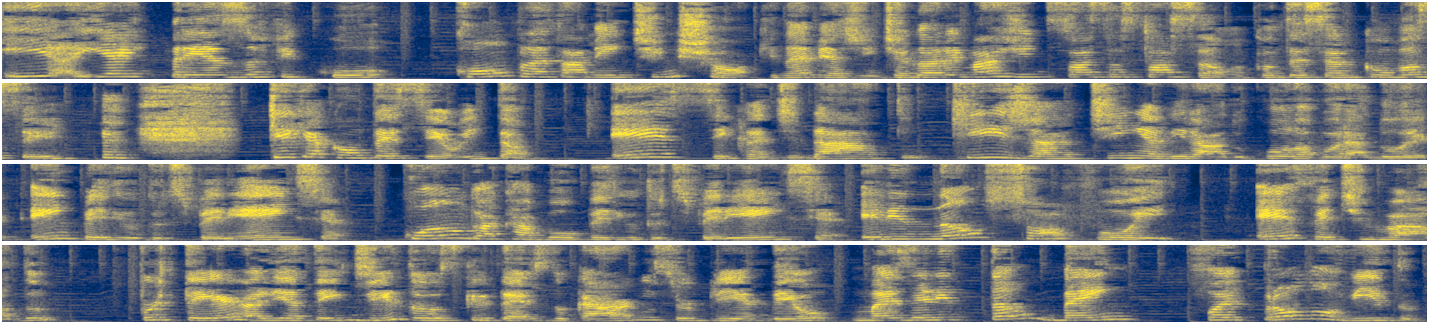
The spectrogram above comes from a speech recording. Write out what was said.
e aí a empresa ficou completamente em choque, né, minha gente? Agora imagine só essa situação acontecendo com você. O que, que aconteceu então? Esse candidato, que já tinha virado colaborador em período de experiência, quando acabou o período de experiência, ele não só foi efetivado por ter ali atendido os critérios do cargo, surpreendeu, mas ele também foi promovido.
